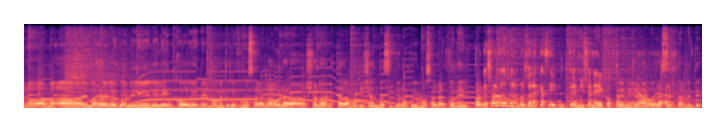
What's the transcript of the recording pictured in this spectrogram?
Bueno, además de hablar con el elenco, en el momento que fuimos a ver la obra, Jordan estaba matillando, así que no pudimos hablar con él. Porque Jordan es una persona que hace 3 millones de cosas 3 en millones de obra. cosas, exactamente.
